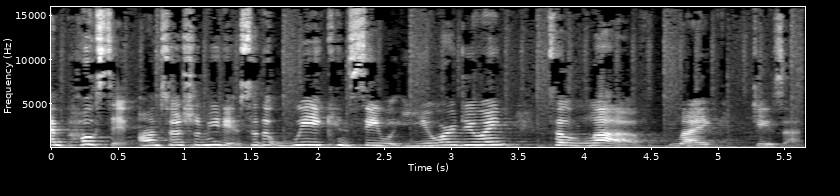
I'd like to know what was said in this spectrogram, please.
and post it on social media so that we can see what you are doing to love like Jesus.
